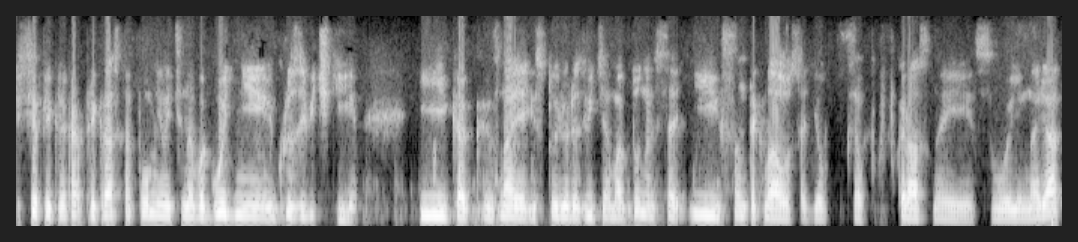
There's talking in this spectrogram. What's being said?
все прекра- прекрасно помним эти новогодние грузовички. И как, зная историю развития Макдональдса, и Санта-Клаус оделся в красный свой наряд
